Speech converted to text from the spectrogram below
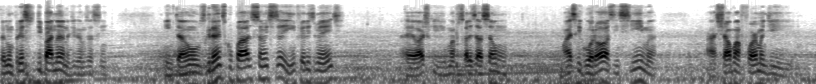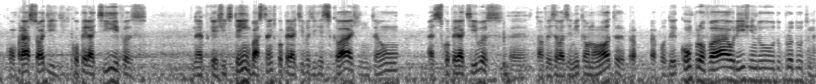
pelo preço de banana, digamos assim. Então, os grandes culpados são esses aí, infelizmente. É, eu acho que uma fiscalização mais rigorosa em cima, achar uma forma de comprar só de, de cooperativas, né? Porque a gente tem bastante cooperativas de reciclagem, então essas cooperativas, é, talvez elas emitam nota para poder comprovar a origem do, do produto, né?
